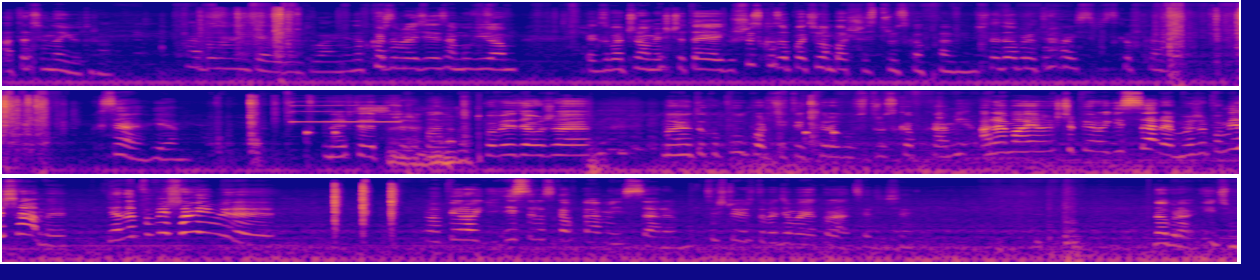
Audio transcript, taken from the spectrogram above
a te są na jutro. Albo na niedzielę ewentualnie. No w każdym razie zamówiłam, jak zobaczyłam jeszcze te, jak już wszystko zapłaciłam, patrzę z truskawkami. Myślę, dobra, dawaj z truskawkami. Chcę je. No i wtedy przyszedł pan, powiedział, że mają tylko pół porcji tych pierogów z truskawkami, ale mają jeszcze pierogi z serem, może pomieszamy. Ja no pomieszajmy! Mam pierogi i z truskawkami i z serem. Coś czuję, że to będzie moja kolacja dzisiaj. Dobra, idźmy.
